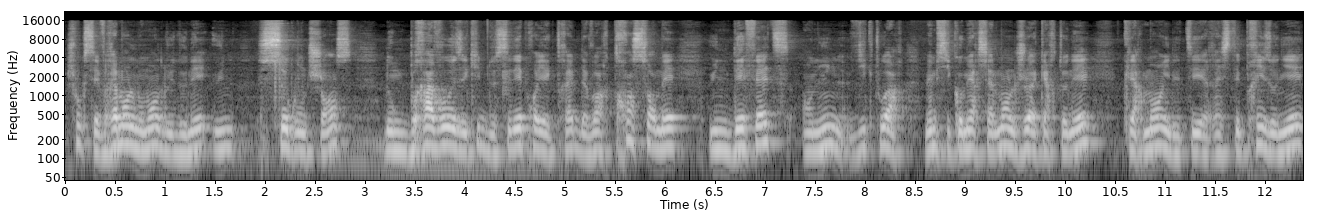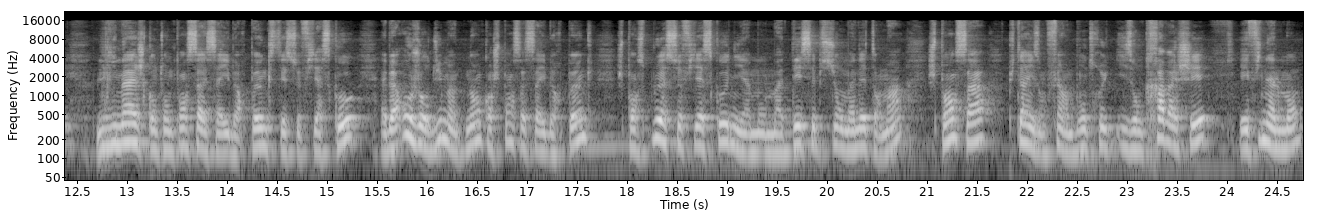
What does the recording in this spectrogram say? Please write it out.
je trouve que c'est vraiment le moment de lui donner une seconde chance. Donc bravo aux équipes de CD Projekt Red d'avoir transformé une défaite en une victoire. Même si commercialement le jeu a cartonné, clairement il était resté prisonnier. L'image quand on pensait à Cyberpunk c'était ce fiasco. Et eh bien aujourd'hui maintenant quand je pense à Cyberpunk, je pense plus à ce fiasco ni à mon, ma déception manette en main. Je pense à putain ils ont fait un bon truc, ils ont cravaché et finalement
